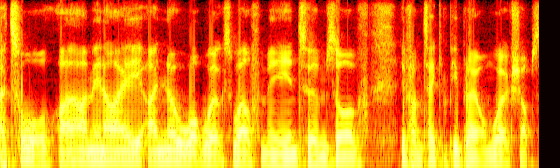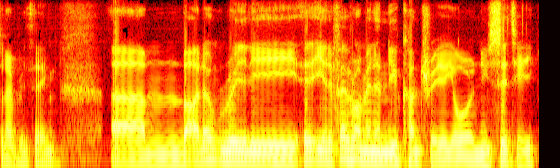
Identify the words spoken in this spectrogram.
at all. I, I mean, I, I know what works well for me in terms of if I'm taking people out on workshops and everything. Um, but I don't really, you know, if ever I'm in a new country or a new city,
